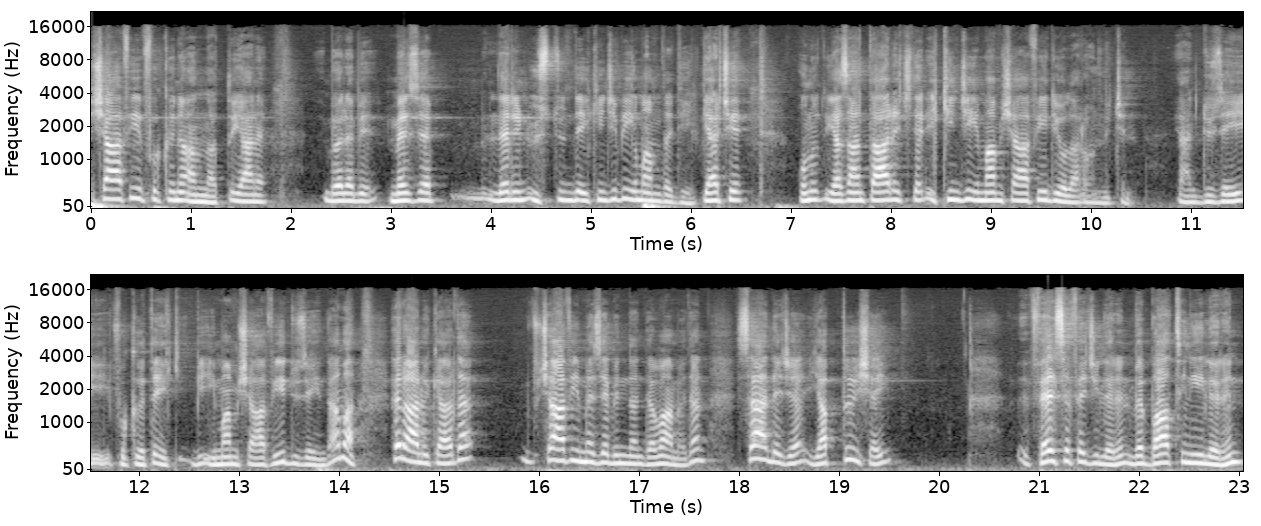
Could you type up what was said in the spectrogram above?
Şafii fıkhını anlattı. Yani böyle bir mezheplerin üstünde ikinci bir imam da değil. Gerçi onu yazan tarihçiler ikinci imam Şafii diyorlar onun için. Yani düzeyi fıkıhta bir imam Şafii düzeyinde ama her halükarda Şafii mezhebinden devam eden sadece yaptığı şey felsefecilerin ve batinilerin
